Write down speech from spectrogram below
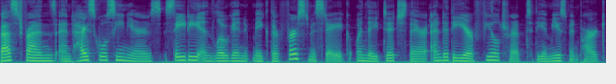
Best friends and high school seniors, Sadie and Logan make their first mistake when they ditch their end of the year field trip to the amusement park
